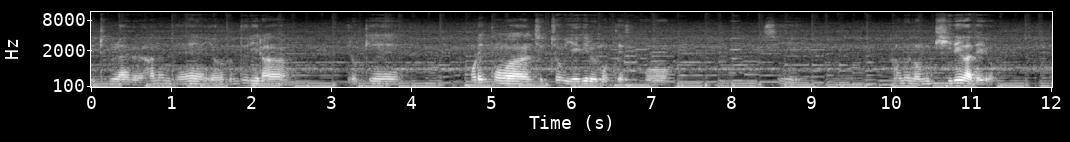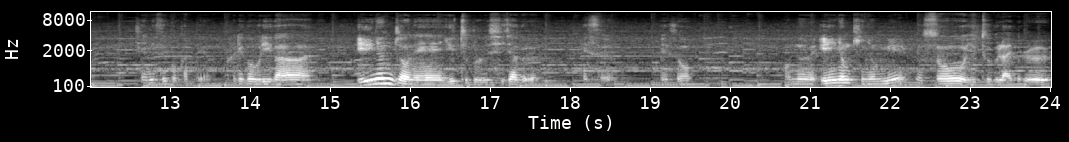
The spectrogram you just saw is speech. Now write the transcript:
유튜브 라이브를 하는데 여러분들이랑 이렇게 오랫동안 직접 얘기를 못해서 오늘 너무 기대가 돼요. 재밌을 것 같아요. 그리고 우리가 1년 전에 유튜브를 시작을 했어요. 그래서 오늘 1년 기념일로서 유튜브 라이브를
